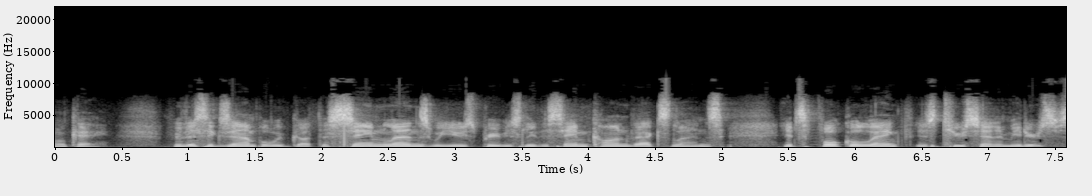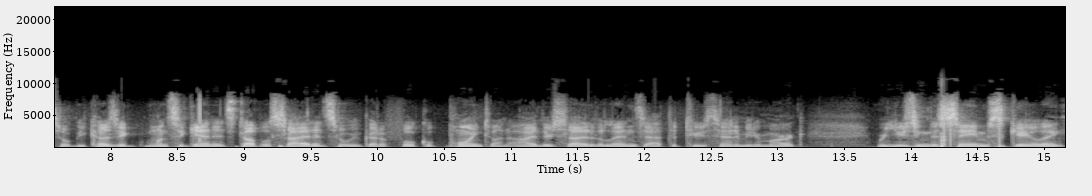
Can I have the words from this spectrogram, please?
Okay, for this example we've got the same lens we used previously, the same convex lens. Its focal length is 2 centimeters, so because it, once again it's double-sided, so we've got a focal point on either side of the lens at the 2 centimeter mark. We're using the same scaling.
